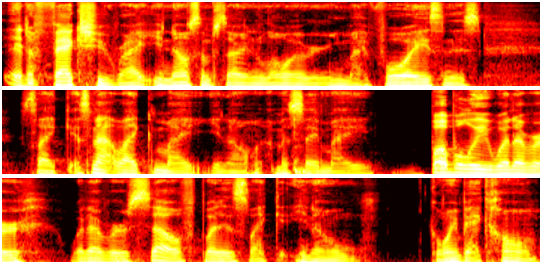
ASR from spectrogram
it affects you, right? You know, so I'm starting lowering my voice, and it's it's like it's not like my, you know, I'm gonna say my bubbly whatever whatever self, but it's like you know, going back home,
